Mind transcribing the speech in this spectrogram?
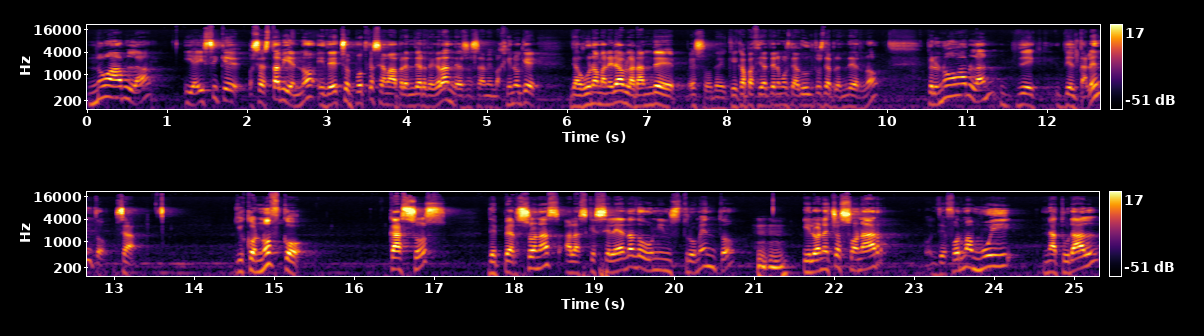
No habla, y ahí sí que, o sea, está bien, ¿no? Y de hecho el podcast se llama Aprender de Grandes, o sea, me imagino que de alguna manera hablarán de eso, de qué capacidad tenemos de adultos de aprender, ¿no? Pero no hablan de, del talento. O sea, yo conozco casos de personas a las que se le ha dado un instrumento uh -huh. y lo han hecho sonar de forma muy natural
